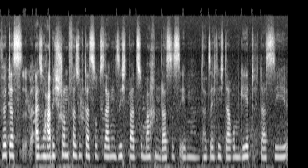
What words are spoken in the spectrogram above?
wird das, also habe ich schon versucht, das sozusagen sichtbar zu machen, dass es eben tatsächlich darum geht, dass sie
